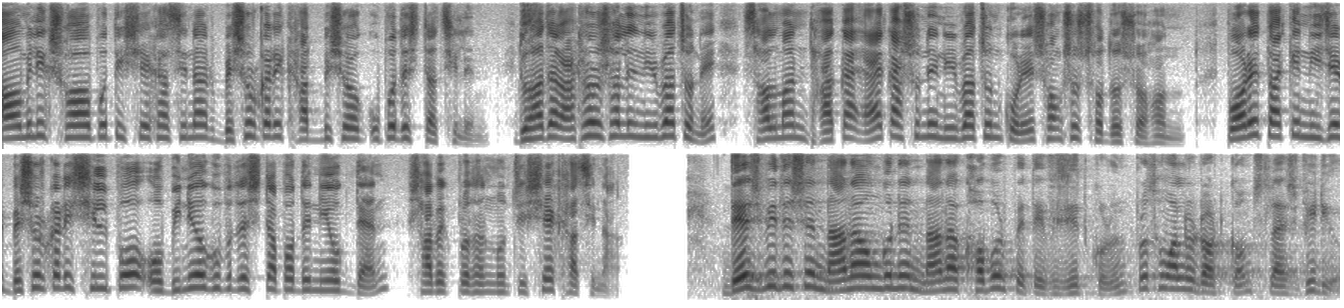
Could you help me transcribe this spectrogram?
আওয়ামী লীগ সভাপতি শেখ হাসিনার বেসরকারি খাত বিষয়ক উপদেষ্টা ছিলেন। দু হাজার আঠারো সালের নির্বাচনে সালমান ঢাকা এক আসনে নির্বাচন করে সংসদ সদস্য হন। পরে তাকে নিজের বেসরকারি শিল্প ও বিনিয়োগ উপদেষ্টা পদে নিয়োগ দেন সাবেক প্রধানমন্ত্রী শেখ হাসিনা। দেশ বিদেশের নানা অঙ্গনের নানা খবর পেতে ভিজিট করুন Prothom Alo dot com slash video.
